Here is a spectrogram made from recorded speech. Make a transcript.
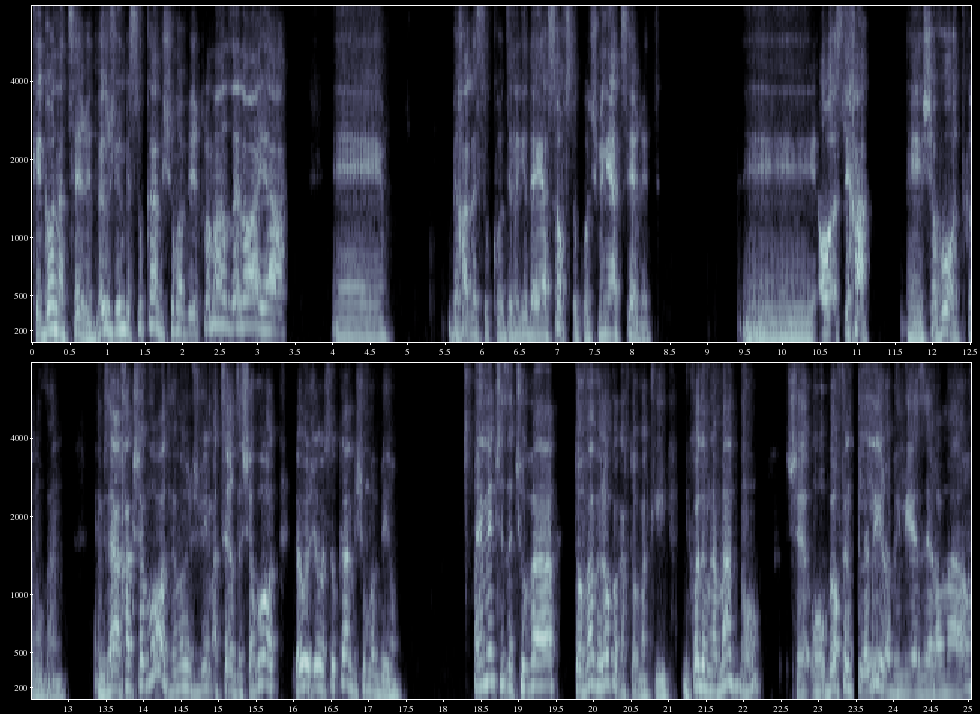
כגון עצרת, והיו יושבים בסוכה משום אוויר, כלומר זה לא היה אה, בחג הסוכות, זה נגיד היה סוף סוכות, שמיני עצרת, אה, או סליחה, אה, שבועות כמובן, אם זה היה חג שבועות, והם יושבים, עצרת זה שבועות, והיו יושבים בסוכה משום אוויר. האמת שזו תשובה טובה ולא כל כך טובה, כי מקודם למדנו שהוא באופן כללי, רבי אליעזר אמר,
